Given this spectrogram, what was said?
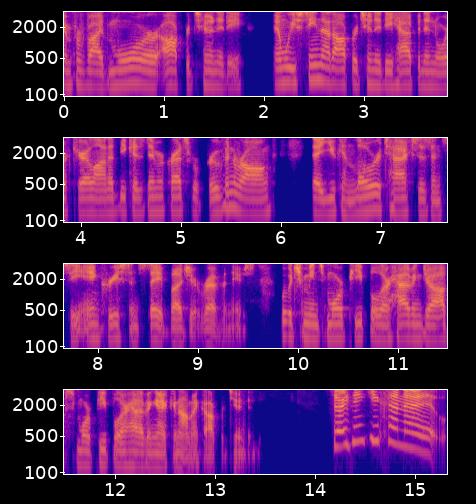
and provide more opportunity and we've seen that opportunity happen in north carolina because democrats were proven wrong that you can lower taxes and see increase in state budget revenues, which means more people are having jobs, more people are having economic opportunity. So I think you kind of,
